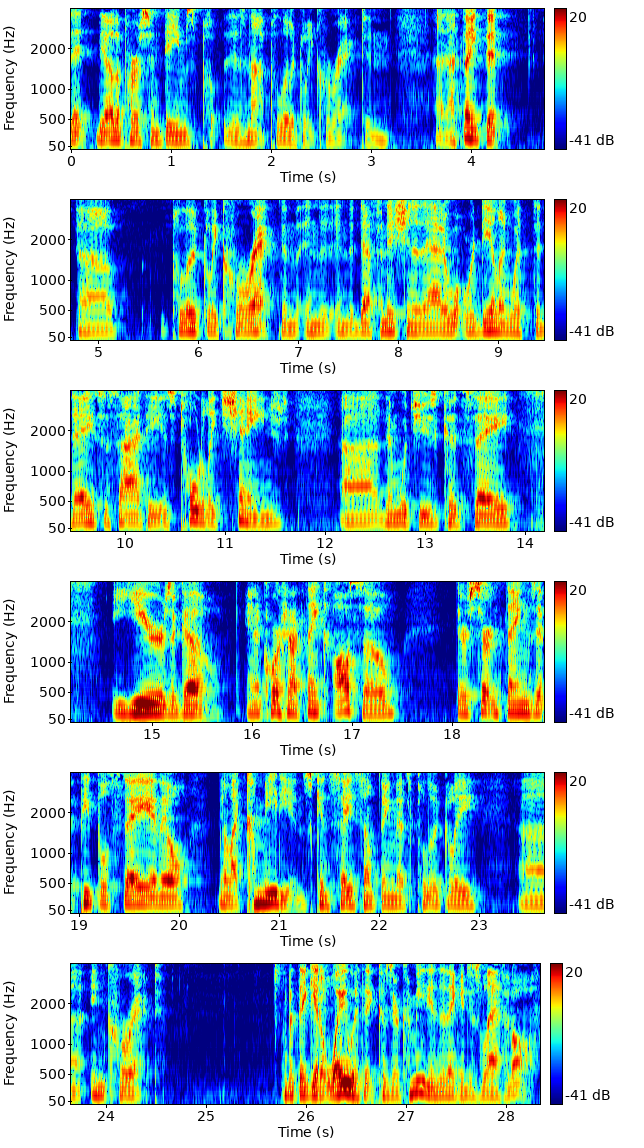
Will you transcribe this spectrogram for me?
that the other person deems po- is not politically correct, and, and I think that uh, politically correct in the, in the in the definition of that, or what we're dealing with today, society is totally changed uh, than what you could say years ago. And of course, I think also there's certain things that people say, and they'll they're like comedians can say something that's politically uh, incorrect, but they get away with it because they're comedians and they can just laugh it off.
